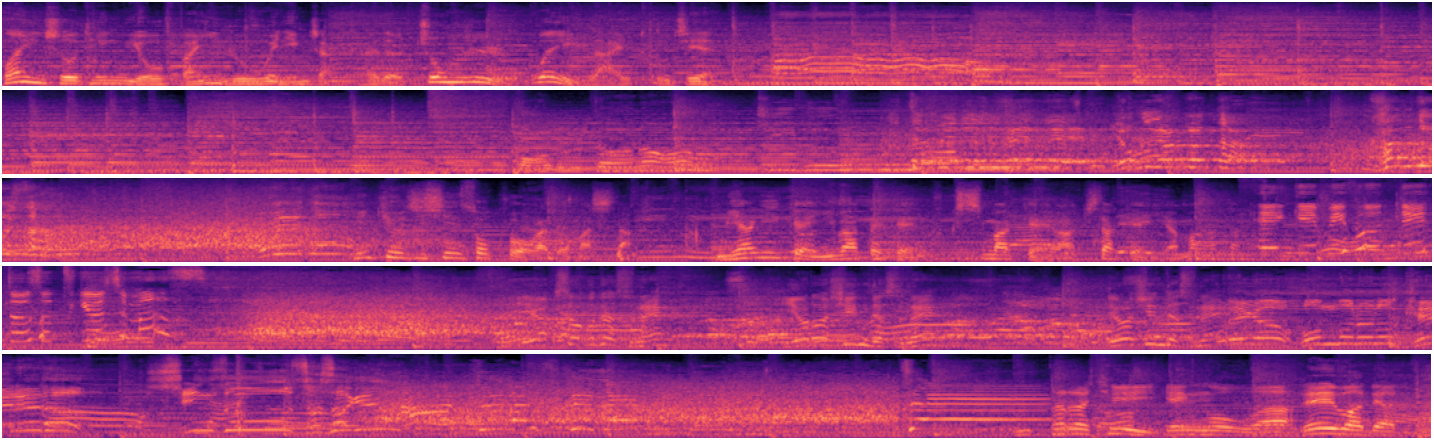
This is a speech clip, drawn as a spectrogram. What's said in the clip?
欢迎收听由樊为您展开的中日未来图鉴。緊急地震速報が出ました。宮城県岩手県福島県秋田県山形県。AKB48 を卒業します。約束ですね。よろしいんですね。よろしいんですね。これが本物の敬礼だ心臓を捧げよ新しい元号は令和であります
